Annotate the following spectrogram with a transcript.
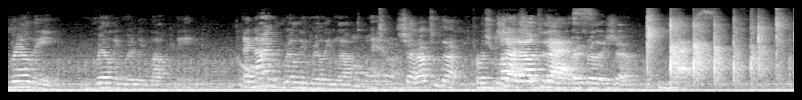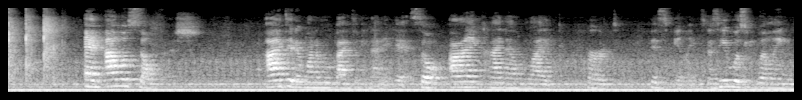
really, really, really loved me, and I really, really loved Oh him. gosh. Shout out to that first relationship. Shout out to that first relationship. Yes. And I was selfish. I didn't want to move back to Connecticut, so I kind of like hurt his feelings because he was willing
